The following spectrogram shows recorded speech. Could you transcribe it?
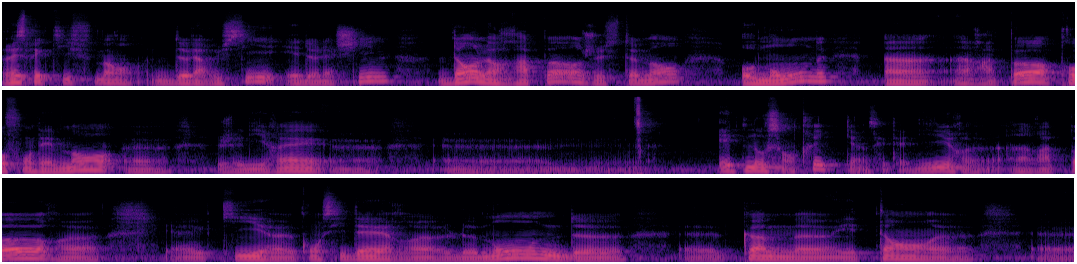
respectivement de la Russie et de la Chine dans leur rapport justement au monde, un, rapport profondément, euh, je dirais, euh, ethnocentrique, hein, c'est-à-dire un rapport qui considère le monde comme étant euh,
